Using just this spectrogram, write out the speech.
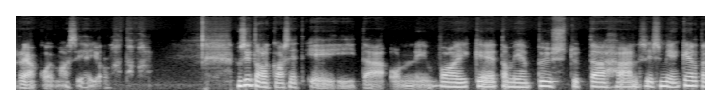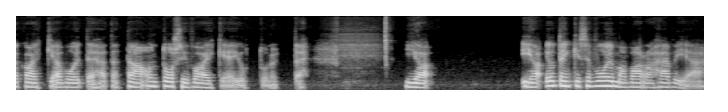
reagoimaan siihen jollain tavalla. No sitten alkaa se, että ei, tämä on niin vaikeaa, mien pysty tähän, siis mien kerta kaikkia voi tehdä, että tämä on tosi vaikea juttu nyt. Ja ja jotenkin se voimavara häviää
